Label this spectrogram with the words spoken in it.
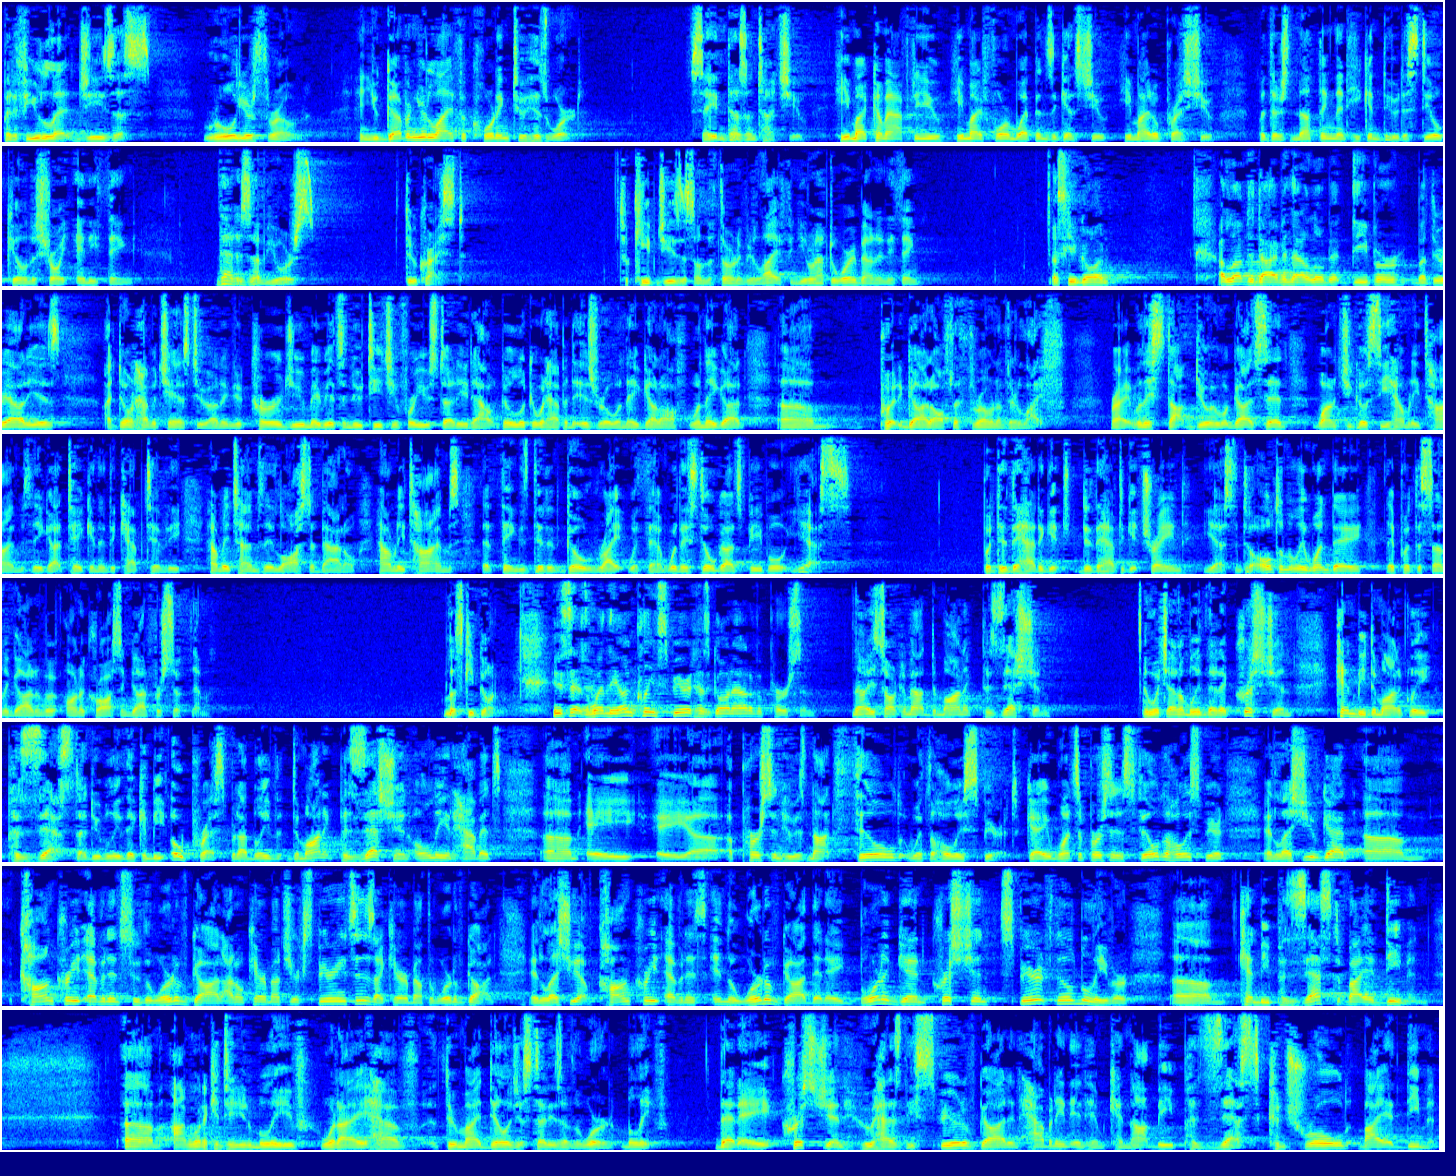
But if you let Jesus rule your throne and you govern your life according to His Word, Satan doesn't touch you. He might come after you, he might form weapons against you, he might oppress you, but there's nothing that he can do to steal, kill, and destroy anything that is of yours through Christ. So keep Jesus on the throne of your life and you don't have to worry about anything. Let's keep going. I'd love to dive in that a little bit deeper, but the reality is I don't have a chance to. I'd encourage you. Maybe it's a new teaching for you. Study it out. Go look at what happened to Israel when they got off, when they got um, put God off the throne of their life right? When they stopped doing what God said, why don't you go see how many times they got taken into captivity? How many times they lost a battle? How many times that things didn't go right with them? Were they still God's people? Yes. But did they have to get, did they have to get trained? Yes. Until ultimately one day they put the Son of God on a cross and God forsook them. Let's keep going. He says, when the unclean spirit has gone out of a person, now he's talking about demonic possession in which I don't believe that a Christian can be demonically possessed. I do believe they can be oppressed, but I believe that demonic possession only inhabits um, a a, uh, a person who is not filled with the Holy Spirit. Okay, once a person is filled with the Holy Spirit, unless you've got um, concrete evidence through the Word of God. I don't care about your experiences. I care about the Word of God. Unless you have concrete evidence in the Word of God that a born again Christian, spirit filled believer um, can be possessed by a demon, um, I'm going to continue to believe what I have through my diligent studies of the Word believe. That a Christian who has the Spirit of God inhabiting in him cannot be possessed, controlled by a demon.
